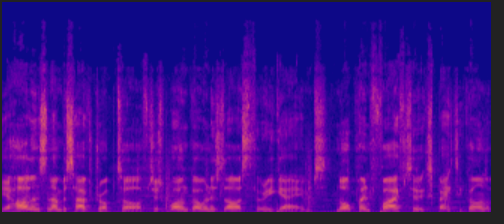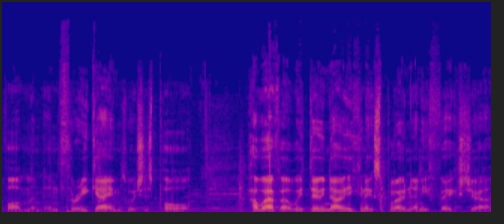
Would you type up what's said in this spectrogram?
Yeah, Haaland's numbers have dropped off, just one goal in his last three games. 0.52 expected goal involvement in three games, which is poor. However, we do know he can explode in any fixture.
